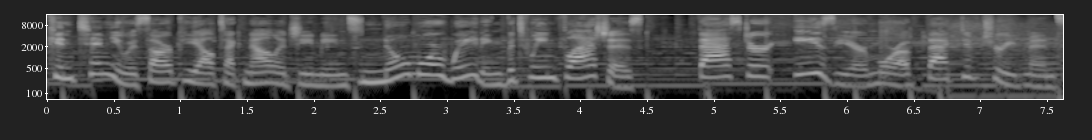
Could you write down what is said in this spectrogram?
Continuous RPL technology means no more waiting between flashes. Faster, easier, more effective treatments.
